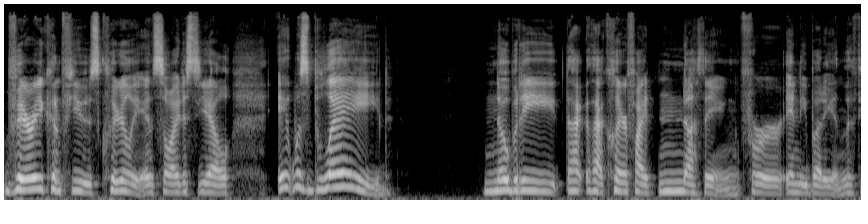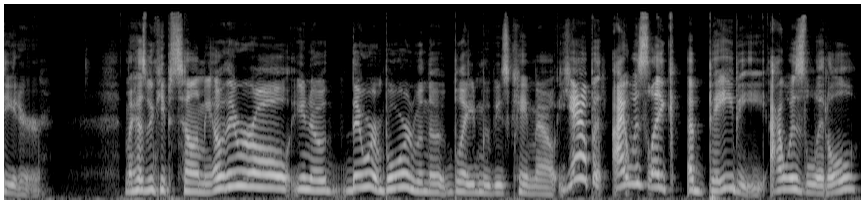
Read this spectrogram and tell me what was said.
very confused, clearly. And so I just yell, It was Blade! Nobody, that, that clarified nothing for anybody in the theater my husband keeps telling me, "Oh, they were all, you know, they weren't born when the Blade movies came out." Yeah, but I was like a baby. I was little.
